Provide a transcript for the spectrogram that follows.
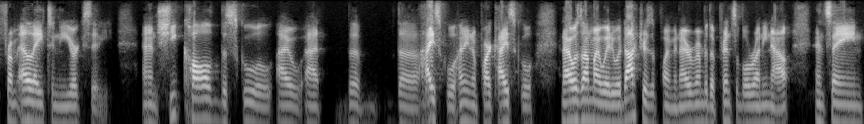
from LA to New York City, and she called the school I at the the high school, Huntington Park High School, and I was on my way to a doctor's appointment. I remember the principal running out and saying,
